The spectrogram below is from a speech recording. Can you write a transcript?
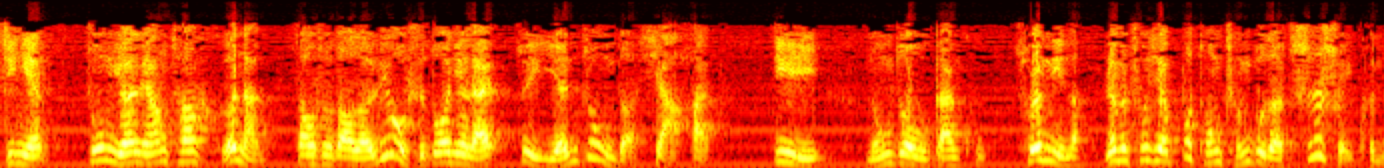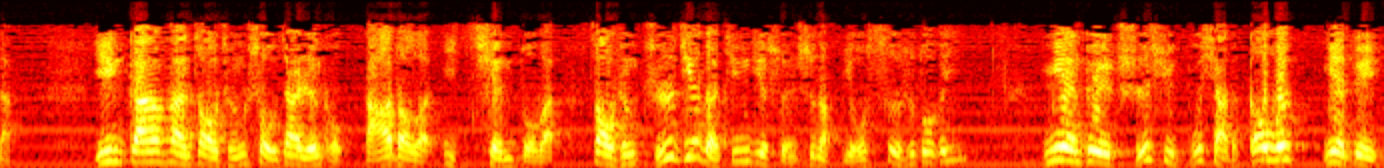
今年中原粮仓河南遭受到了六十多年来最严重的夏旱，地里农作物干枯，村里呢人们出现不同程度的吃水困难。因干旱造成受灾人口达到了一千多万，造成直接的经济损失呢有四十多个亿。面对持续不下的高温，面对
